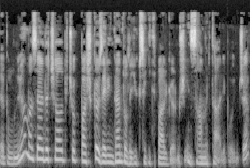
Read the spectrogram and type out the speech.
e, bulunuyor ama zerdeçal birçok başka özelliğinden dolayı yüksek itibar görmüş insanlık tarihi boyunca.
